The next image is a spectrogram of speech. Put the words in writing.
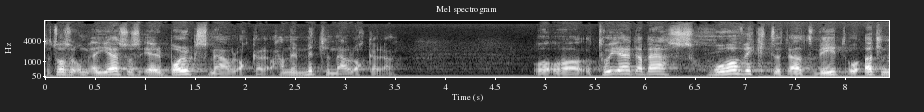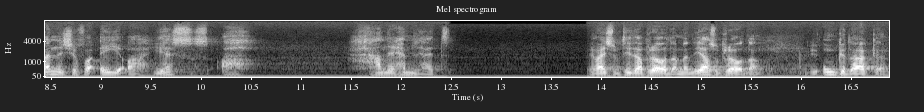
Det tås om at Jesus er borgsmæver okkara, han er middelmæver okkara. Og, og tog er det bare så viktig at vi og alle mennesker får eie av Jesus. Ah, han er hemmelighet. Jeg vet ikke om tid har prøvd det, men jeg har så prøvd det i unge dager,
